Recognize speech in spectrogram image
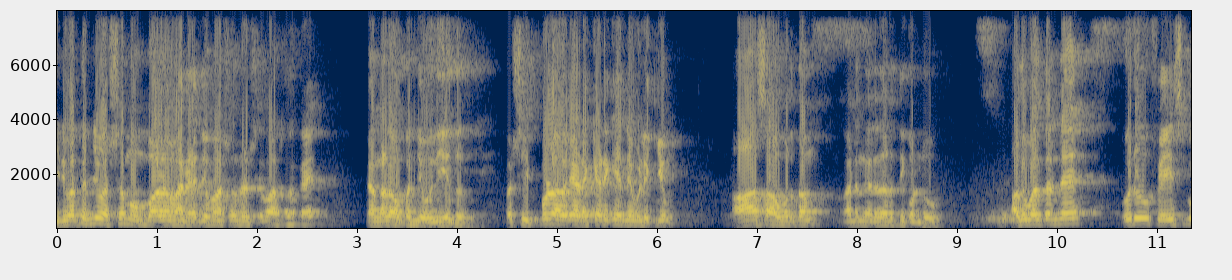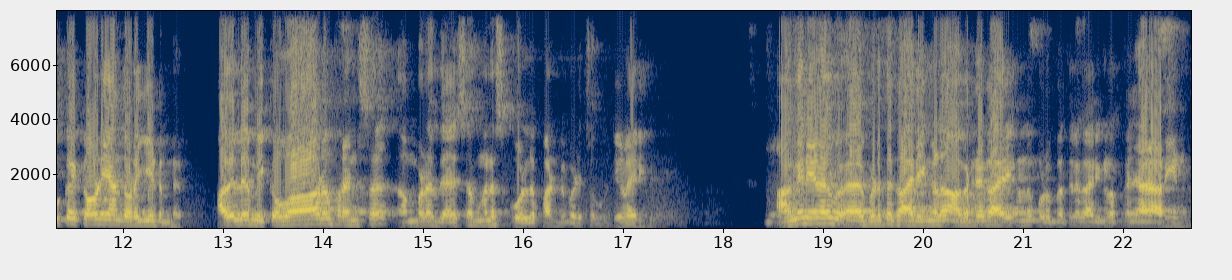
ഇരുപത്തഞ്ച് വർഷം മുമ്പാണ് മനോജ് മാഷും ഋഷി മാഷും ഒക്കെ ഞങ്ങളുടെ ഒപ്പം ജോലി ചെയ്തത്. പക്ഷെ ഇപ്പോഴും അവർ ഇടയ്ക്കിടയ്ക്ക് എന്നെ വിളിക്കും. ആ സൗഹൃദം അവരെ നിലനിർത്തി കൊണ്ടുപോകും. അതുപോലെ തന്നെ ഒരു ഫേസ്ബുക്ക് അക്കൗണ്ട് ഞാൻ തുടങ്ങിയിട്ടുണ്ട്. അതിൽ മിക്കവാറും ഫ്രണ്ട്സ് നമ്മുടെ ദേശമംഗല സ്കൂളിൽ പണ്ട് പഠിച്ച കുട്ടികളായിരിക്കും. അങ്ങനെയാണ് ഇവിടുത്തെ കാര്യങ്ങൾ അവരുടെ കാര്യങ്ങളും കുടുംബത്തിലെ കാര്യങ്ങളൊക്കെ ഞാൻ അറിയണം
